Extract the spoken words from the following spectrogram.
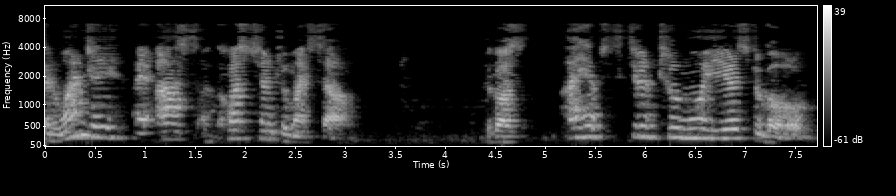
And one day I asked a question to myself because I have still two more years to go.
